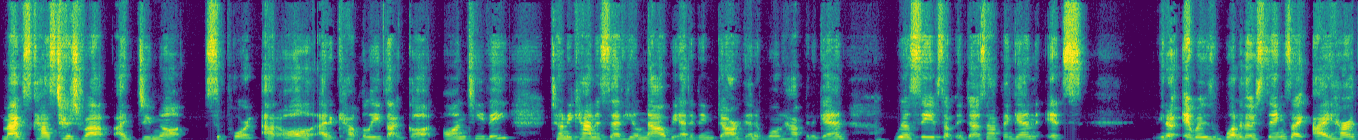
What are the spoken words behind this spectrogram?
Max Caster's rap, I do not support at all. I can't believe that got on TV. Tony Khan has said he'll now be editing Dark and it won't happen again. We'll see if something does happen again. It's, you know, it was one of those things like I heard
